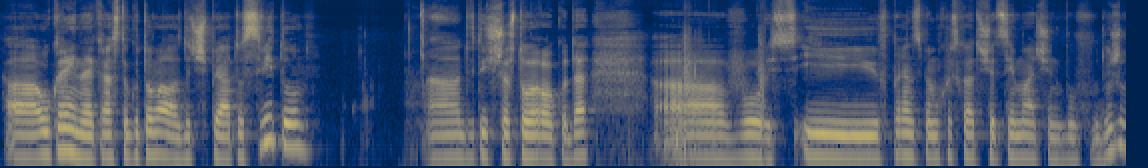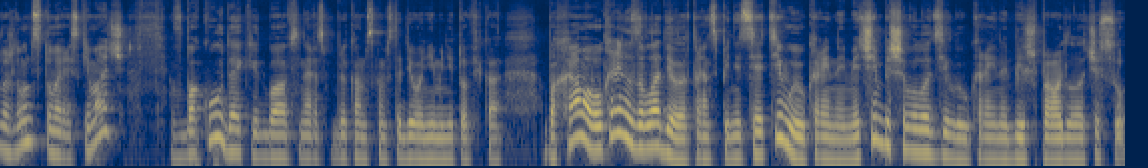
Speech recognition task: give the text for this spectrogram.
А, Україна якраз то готувалась до чемпіонату світу а, 2006 року. Да? А, ось. І, в принципі, можу сказати, що цей матч він був дуже важливий. Це товариський матч В Баку, де який відбувався на республіканському стадіоні імені Тофіка Бахрамова. Україна завладіла, в принципі, ініціативою. Україна м'ячем більше володіла, Україна більше проводила часу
